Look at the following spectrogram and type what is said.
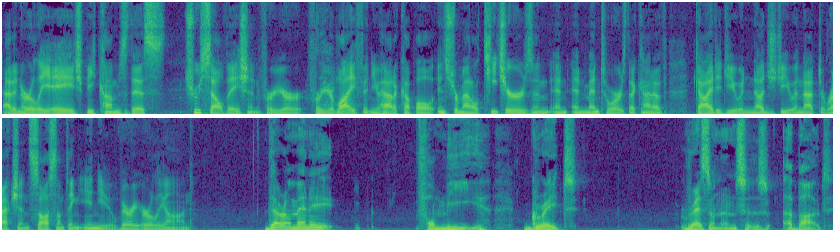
at an early age becomes this true salvation for your for your life. And you had a couple instrumental teachers and, and, and mentors that kind of guided you and nudged you in that direction saw something in you very early on. There are many for me great resonances about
